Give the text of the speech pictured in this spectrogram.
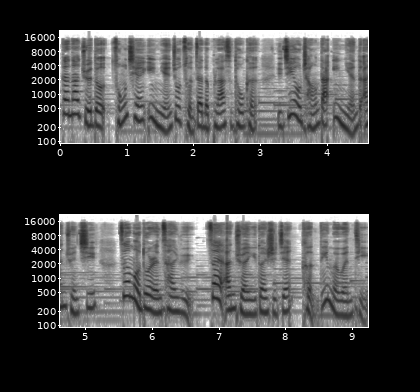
但他觉得从前一年就存在的 Plus Token 已经有长达一年的安全期，这么多人参与，再安全一段时间肯定没问题。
